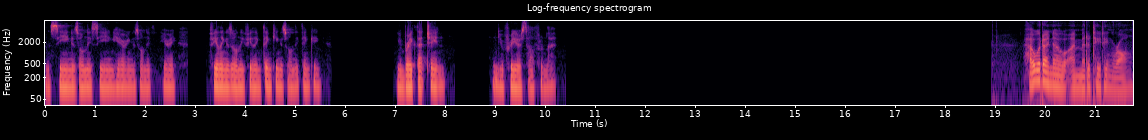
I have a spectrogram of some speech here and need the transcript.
And seeing is only seeing hearing is only hearing feeling is only feeling thinking is only thinking. You break that chain and you free yourself from that. How would I know I'm meditating wrong?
